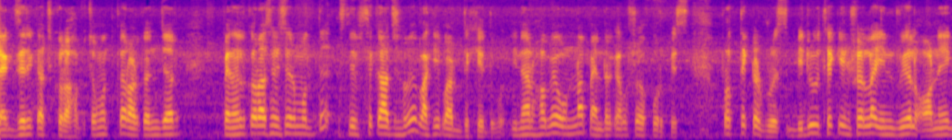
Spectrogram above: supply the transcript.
লাক্সারি কাজ করা হবে। চমৎকার অর্গানজার প্যানেল করা আছে নিচের মধ্যে স্লিপসে কাজ হবে, বাকি পার্ট দেখিয়ে দেবো। ইনার হবে অন্য প্যান্টের কাপড় সহ ফোর পিস প্রত্যেকটা ড্রেস ভিডিও থেকে ইনশাল্লাহ ইন রিয়েল অনেক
